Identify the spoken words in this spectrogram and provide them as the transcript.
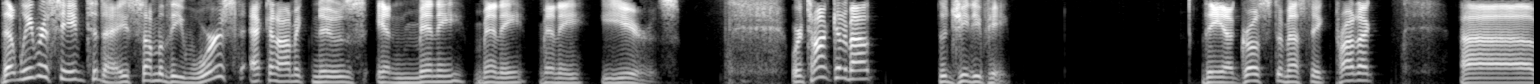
that we received today some of the worst economic news in many, many, many years. We're talking about the GDP the uh, gross domestic product, uh,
